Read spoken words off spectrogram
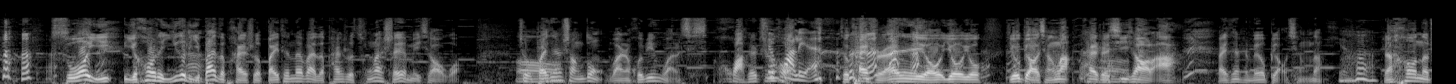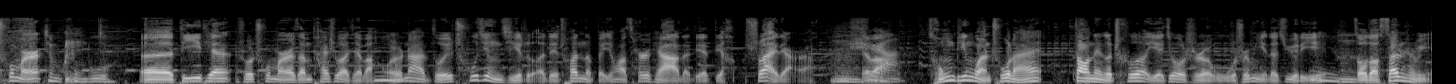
了。所以以后这一个礼拜的拍摄，白天在外头拍摄，从来谁也没笑过，就是白天上冻，晚上回宾馆化开之后，画脸就开始 哎有有有有表情了，开始嬉笑了啊。白天是没有表情的。然后呢，出门这么恐怖。呃，第一天说出门咱们拍摄去吧。我说那作为出镜记者，得穿的北京话呲儿啪的，得得帅点啊，对吧？从宾馆出来到那个车，也就是五十米的距离，走到三十米。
